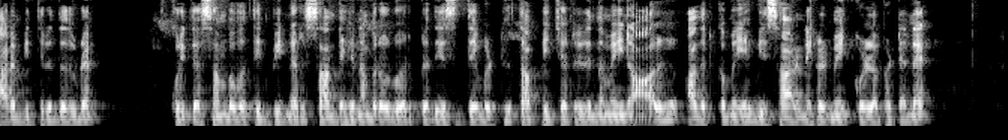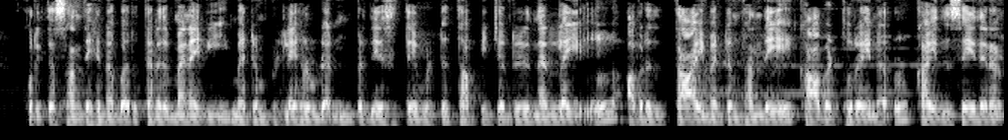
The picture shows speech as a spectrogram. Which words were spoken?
ஆரம்பித்திருந்ததுடன் குறித்த சம்பவத்தின் பின்னர் சந்தேக நபர் ஒருவர் பிரதேசத்தை விட்டு தப்பிச் சென்றிருந்தமையினால் அதற்கமைய விசாரணைகள் மேற்கொள்ளப்பட்டன. குறித்த சந்தேக நபர் தனது மனைவி மற்றும் பிள்ளைகளுடன் பிரதேசத்தை விட்டு தப்பிச் சென்றிருந்த நிலையில் அவரது தாய் மற்றும் தந்தையை காவல்துறையினர் கைது செய்தனர்.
